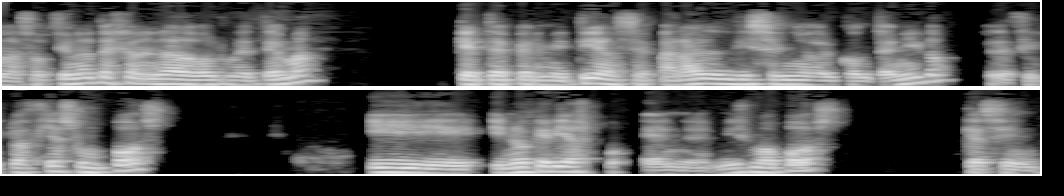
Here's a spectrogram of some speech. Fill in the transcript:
las opciones de generador de tema que te permitían separar el diseño del contenido, es decir, tú hacías un post y, no querías en el mismo post que se,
